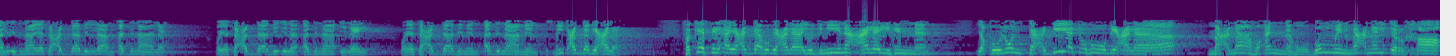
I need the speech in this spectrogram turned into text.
الادناء يتعدى باللام أدنى له ويتعدى بإلى أدنى إليه ويتعدى بمن أدنى من بس ما يتعدى بعلى فكيف الآية عداه بعلى يدنين عليهن؟ يقولون تعديته بعلى معناه أنه ضمن معنى الإرخاء.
